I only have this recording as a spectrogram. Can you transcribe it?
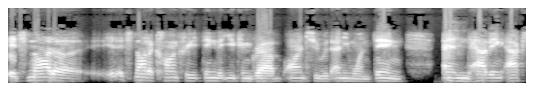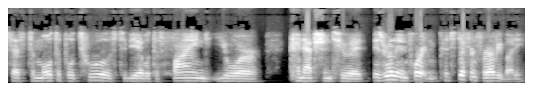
it's not a it's not a concrete thing that you can grab onto with any one thing and mm-hmm. having access to multiple tools to be able to find your connection to it is really important it's different for everybody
